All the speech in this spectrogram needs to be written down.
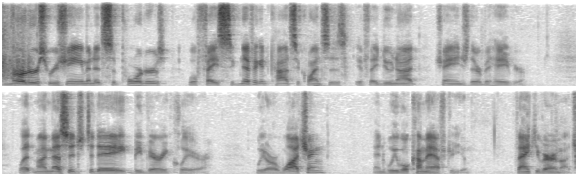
The murderous regime and its supporters will face significant consequences if they do not change their behavior. Let my message today be very clear. We are watching, and we will come after you. Thank you very much.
